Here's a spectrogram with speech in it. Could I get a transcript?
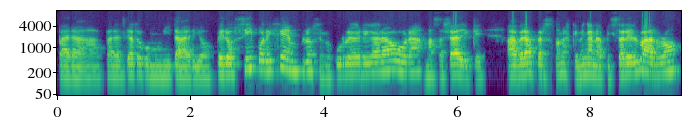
para, el teatro comunitario, pero sí, por ejemplo, se me ocurre agregar ahora, más allá de que habrá personas que vengan a pisar el barro,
